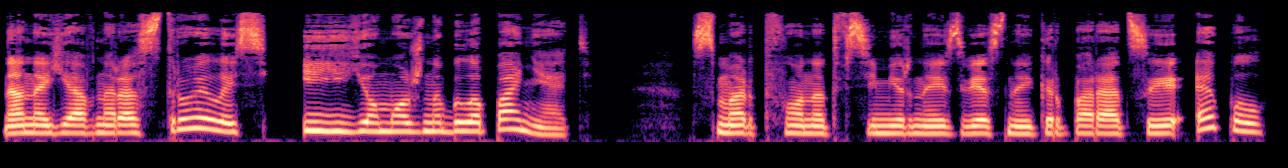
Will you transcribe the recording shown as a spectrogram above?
Она явно расстроилась, и ее можно было понять. Смартфон от всемирно известной корпорации Apple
